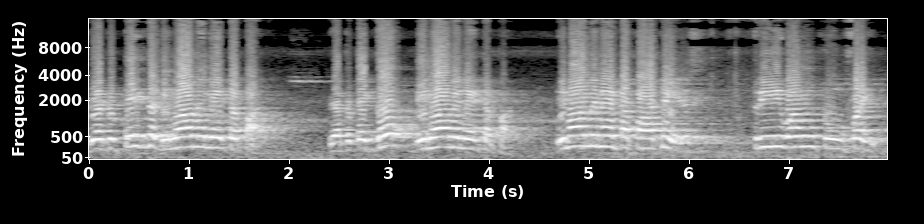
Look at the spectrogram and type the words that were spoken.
we have to take the denominator part. We have to take the denominator part. Denominator part is 3125.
